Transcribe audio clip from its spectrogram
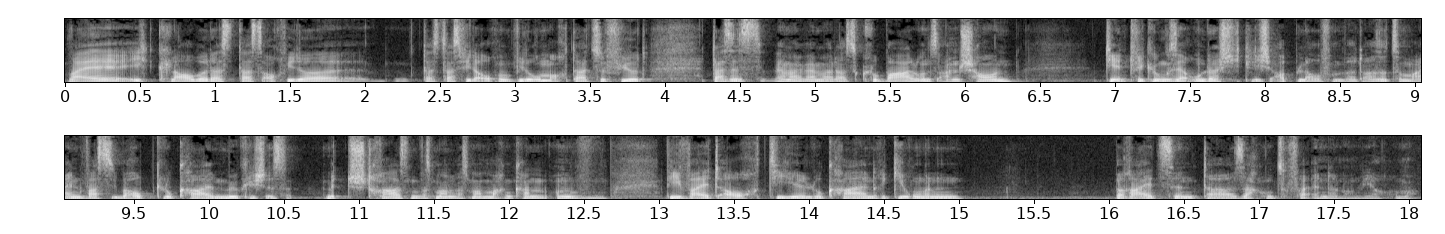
weil ich glaube, dass das auch wieder, dass das wieder auch wiederum auch dazu führt, dass es, wenn wir, wenn wir das global uns anschauen, die Entwicklung sehr unterschiedlich ablaufen wird. Also zum einen, was überhaupt lokal möglich ist mit Straßen, was man, was man machen kann und wie weit auch die lokalen Regierungen bereit sind, da Sachen zu verändern und wie auch immer.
